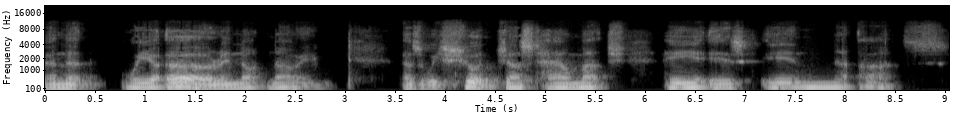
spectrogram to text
And that we err in not knowing, as we should, just how much he is in us.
